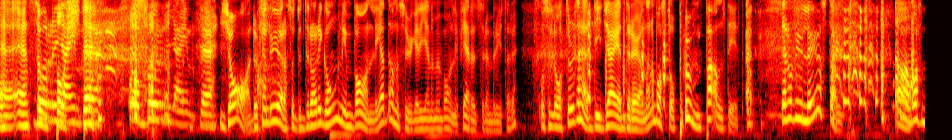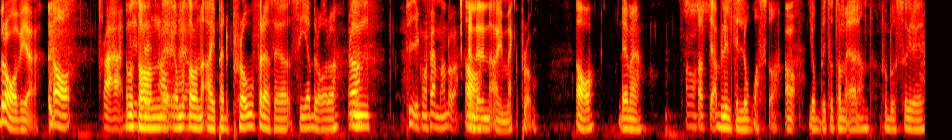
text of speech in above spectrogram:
eh, en sopborste. Och börja inte! Ja, då kan du göra så att du drar igång din vanliga dammsugare genom en vanlig fjärrströmbrytare. Och så låter du den här DJI-drönaren bara stå och pumpa alltid. Där har vi ju löst allt. Fan vad bra vi är. Ja, Ah, jag måste, ha en, jag måste ha en iPad Pro för det så jag ser bra då. Ja, Mm. 10,5 då. Ja, Eller en iMac Pro. ja det är med. Ja. Fast jag blir lite låst då. Ja. Jobbigt att ta med den på buss och grejer.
